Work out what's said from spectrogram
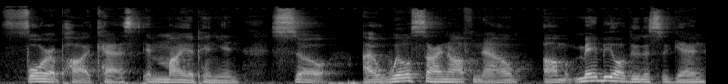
for a podcast, in my opinion. So I will sign off now. Um, maybe I'll do this again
